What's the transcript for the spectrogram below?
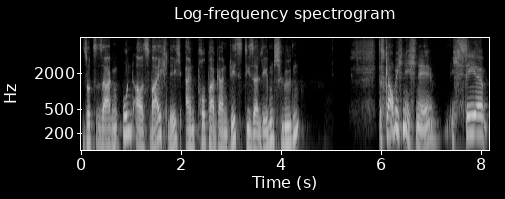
sozusagen unausweichlich ein Propagandist dieser Lebenslügen? Das glaube ich nicht, nee. Ich sehe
